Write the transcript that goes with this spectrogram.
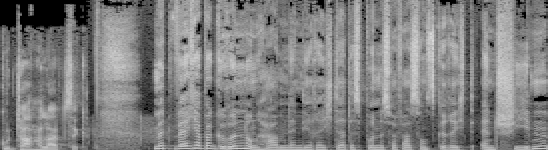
Guten Tag Herr Leipzig. Mit welcher Begründung haben denn die Richter des Bundesverfassungsgerichts entschieden,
